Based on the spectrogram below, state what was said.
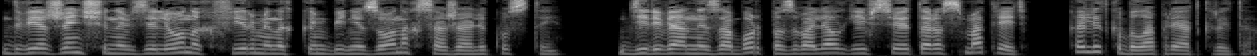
Две женщины в зеленых фирменных комбинезонах сажали кусты. Деревянный забор позволял ей все это рассмотреть, калитка была приоткрыта.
